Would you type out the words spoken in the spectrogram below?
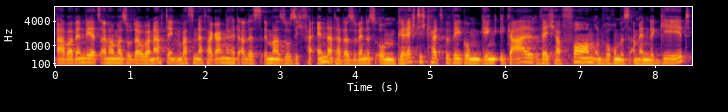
Aber wenn wir jetzt einfach mal so darüber nachdenken, was in der Vergangenheit alles immer so sich verändert hat, also wenn es um Gerechtigkeitsbewegungen ging, egal welcher Form und worum es am Ende geht,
